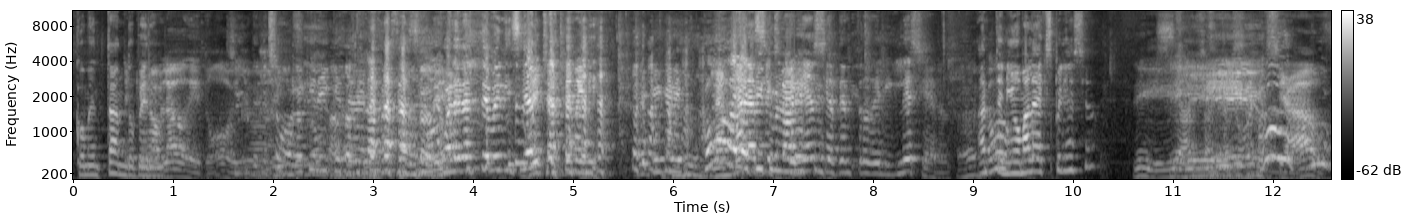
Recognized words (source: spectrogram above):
comentando, hemos pero. hablado de todo. yo- ¿Qué queréis que te dé la apreciación? ¿Cuál era el tema De inicial? hecho, el tema ¿De qué queréis? ¿Cómo las malas experiencias dentro de la iglesia. ¿Han tenido malas experiencias? Sí, Sí, demasiado.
